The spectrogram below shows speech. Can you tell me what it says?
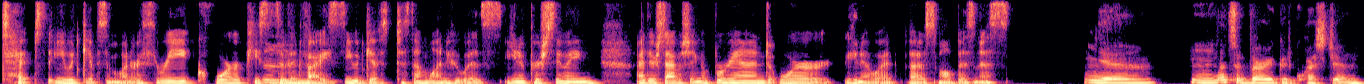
tips that you would give someone or three core pieces of Mm, advice you would give to someone who is, you know, pursuing either establishing a brand or, you know, a, a small business? yeah. Hmm, that's a very good question.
